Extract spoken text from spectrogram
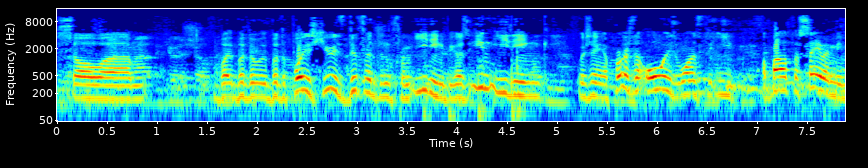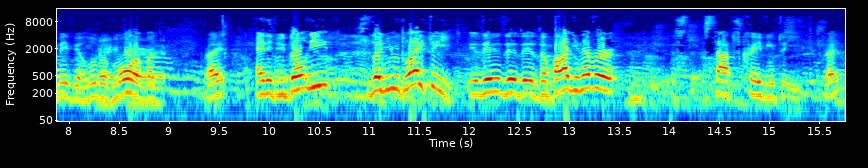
So, um, but but the, but the point is here is different than from eating because in eating we're saying a person always wants to eat about the same. I mean, maybe a little bit more, but right. And if you don't eat, so then you'd like to eat. The the, the, the body never st- stops craving to eat, right?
